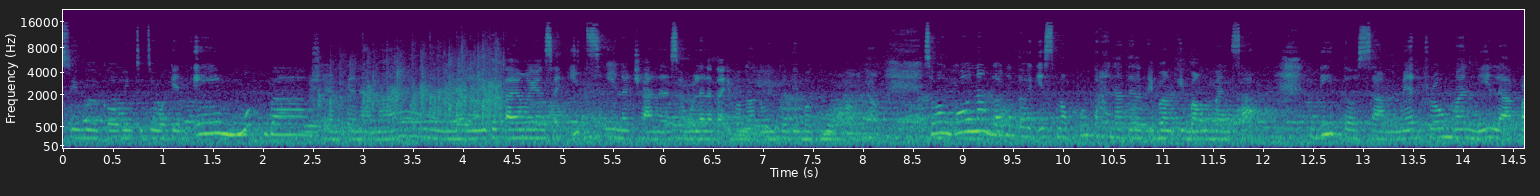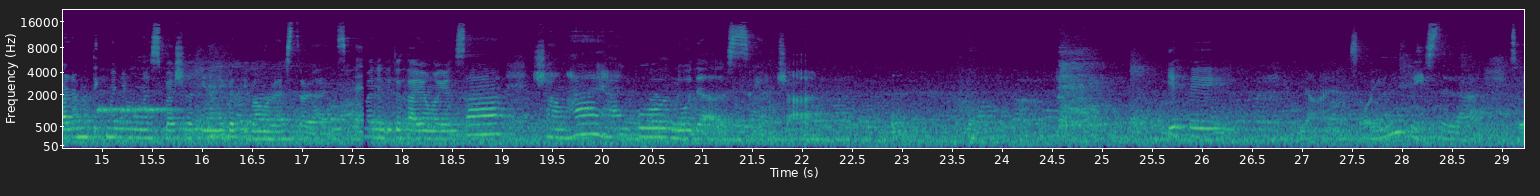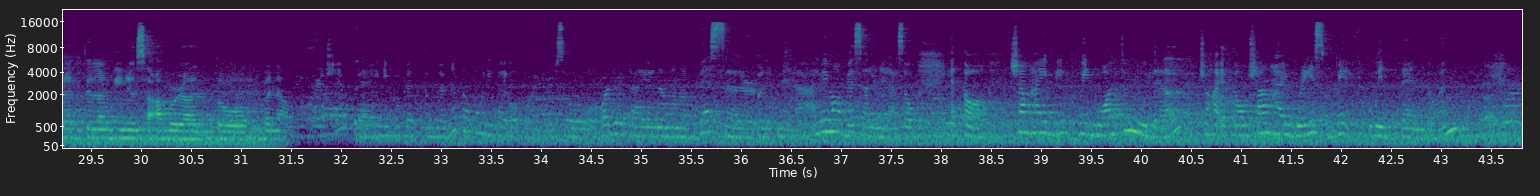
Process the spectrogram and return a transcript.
course, we will going to do again a mukbang. Siyempre naman. Dahil dito tayo ngayon sa It's In a channel. So, wala na tayo ibang gagawin kundi magmukbang lang. So, ang goal ng vlog na to is mapuntahan natin at ibang-ibang bansa dito sa Metro Manila para matikman yung mga specialty ng iba't ibang restaurants. And nandito tayo ngayon sa Shanghai Handful Noodles. Ayan siya. Yay! Yan. So, ayun yung place nila. So, nandito lang din yun sa Amoranto, Banao. Pero syempre, hindi ang vlog na to kung hindi tayo order. So, order tayo ng mga bestseller ulit nila. Ano yung mga bestseller nila? So, ito, Shanghai beef with wonton noodle. Tsaka itong Shanghai braised beef with tendon.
